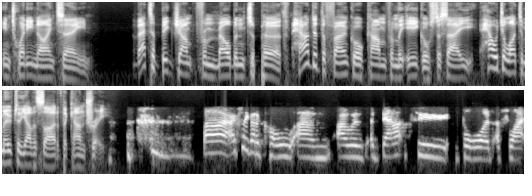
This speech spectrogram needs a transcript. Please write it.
in 2019 that's a big jump from Melbourne to Perth. How did the phone call come from the Eagles to say, how would you like to move to the other side of the country? Uh, I actually got a call. Um, I was about to board a flight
